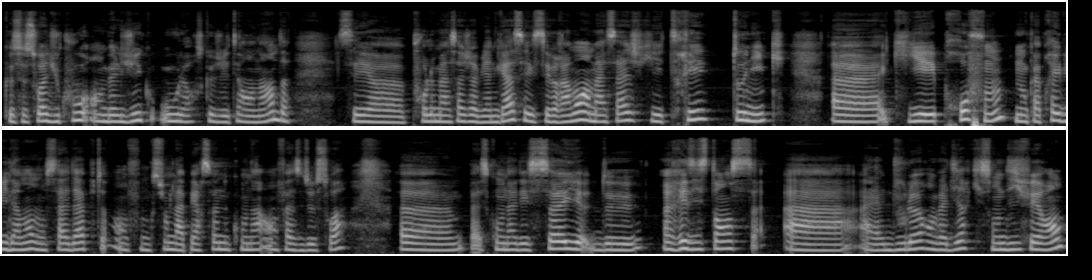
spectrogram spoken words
que ce soit du coup en Belgique ou lorsque j'étais en Inde, c'est euh, pour le massage à Bianga, c'est vraiment un massage qui est très tonique, euh, qui est profond. Donc après, évidemment, on s'adapte en fonction de la personne qu'on a en face de soi, euh, parce qu'on a des seuils de résistance à, la douleur, on va dire, qui sont différents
